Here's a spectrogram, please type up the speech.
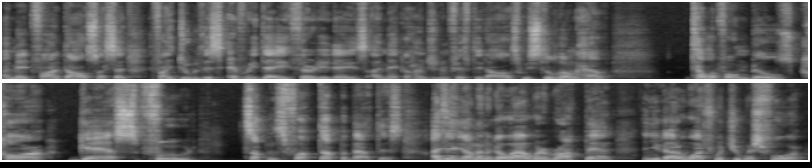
I made five dollars, so I said, if I do this every day, thirty days, I make one hundred and fifty dollars. We still don't have telephone bills, car, gas, food. Something's fucked up about this. I think I'm going to go out with a rock band, and you got to watch what you wish for.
